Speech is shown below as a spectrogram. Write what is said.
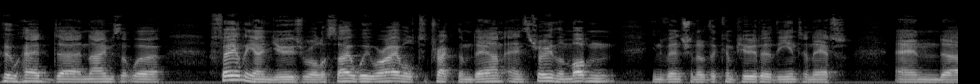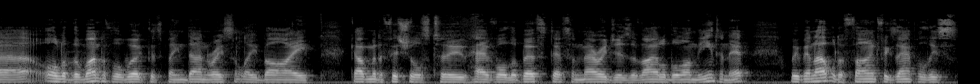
who had uh, names that were fairly unusual, so we were able to track them down, and through the modern invention of the computer, the internet, and uh, all of the wonderful work that's been done recently by government officials to have all the births, deaths, and marriages available on the internet, we've been able to find, for example, this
